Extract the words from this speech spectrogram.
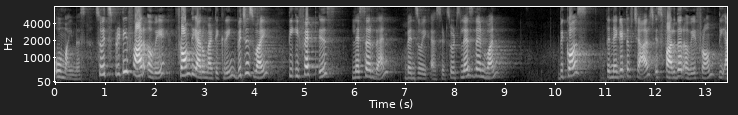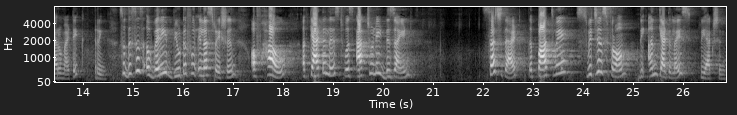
O minus. So it is pretty far away from the aromatic ring which is why the effect is lesser than benzoic acid. So it is less than 1 because the negative charge is farther away from the aromatic ring. So this is a very beautiful illustration of how a catalyst was actually designed such that the pathway switches from the uncatalyzed reaction.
